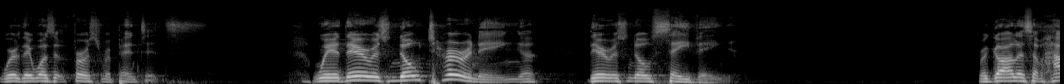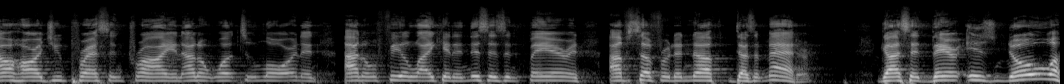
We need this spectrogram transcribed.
where there wasn't first repentance. Where there is no turning there is no saving. Regardless of how hard you press and cry, and I don't want to, Lord, and I don't feel like it, and this isn't fair, and I've suffered enough, doesn't matter. God said, There is no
